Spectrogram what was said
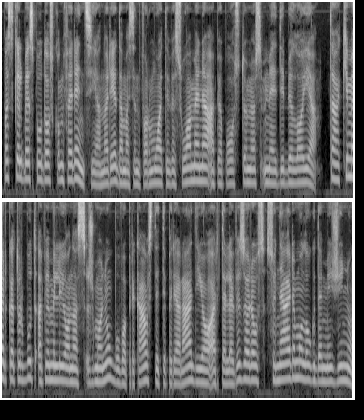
paskelbė spaudos konferenciją, norėdamas informuoti visuomenę apie postumius medi byloje. Ta akimirka turbūt apie milijonas žmonių buvo prikaustyti prie radio ar televizoriaus su nerimu laukdami žinių,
